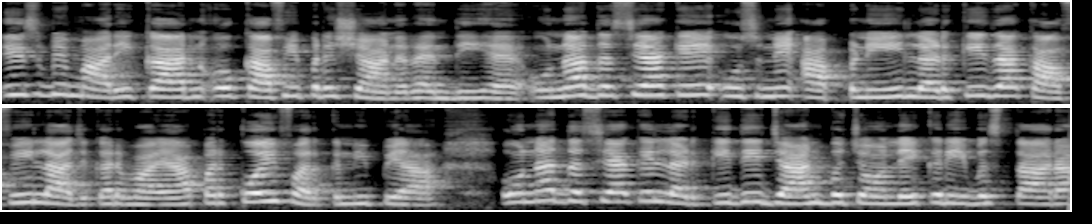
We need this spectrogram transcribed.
ਇਸ ਬਿਮਾਰੀ ਕਾਰਨ ਉਹ ਕਾਫੀ ਪਰੇਸ਼ਾਨ ਰਹਿੰਦੀ ਹੈ। ਉਹਨਾਂ ਦੱਸਿਆ ਕਿ ਉਸਨੇ ਆਪਣੀ ਲੜਕੀ ਦਾ ਕਾਫੀ ਇਲਾਜ ਕਰਵਾਇਆ, ਪਰ ਕੋਈ ਫ਼ਰਕ ਨਹੀਂ ਪਿਆ। ਉਹਨਾਂ ਦੱਸਿਆ ਕਿ ਲੜਕੀ ਦੀ ਜਾਨ ਬਚਾਉਣ ਲਈ ਕਰੀਬ 17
